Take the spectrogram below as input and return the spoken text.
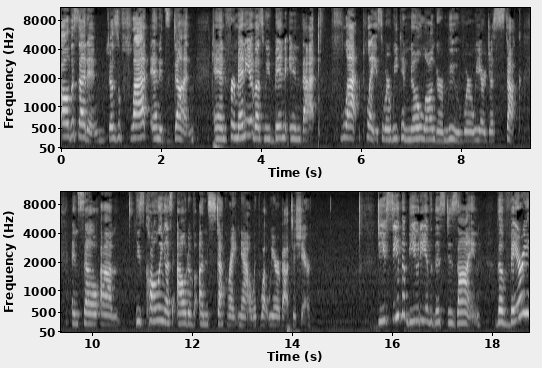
all of a sudden just flat and it's done. And for many of us, we've been in that flat place where we can no longer move, where we are just stuck. And so um, he's calling us out of unstuck right now with what we are about to share. Do you see the beauty of this design? The very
